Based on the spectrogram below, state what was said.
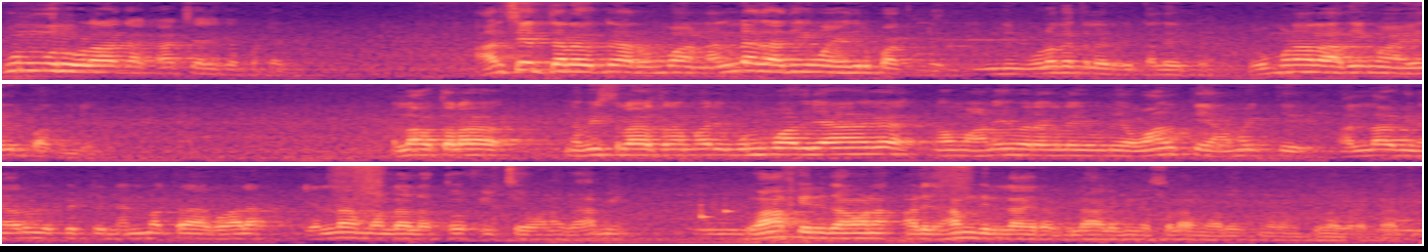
புன்முறுவலாக காட்சி அளிக்கப்பட்டது. அரசியல் தலைவர்கிட்ட ரொம்ப நல்லது அதிகமாக எதிர்பார்க்க முடியாது. இந்த உலகத்தில் இருக்கிற தலைவர்கிட்ட ரொம்ப நாள் அதிகமாக எதிர்பார்க்க முடியாது. அல்லாஹ் தலா நபி ஸல்லல்லாஹு மாதிரி முன்மாதிரியாக நம் அனைவர்களுடைய வாழ்க்கையை அமைத்து அல்லாவின் அருளை பெற்று நன்மக்களாக வாழ எல்லாம் வல்லால தோஃபிச்சு காமி ஆமீன். அலி அஹமதுல்லாஹி ரபுல்லா அலமின் அஸ்லாம் வலைக்கம் வரமத்துல வரகாத்து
